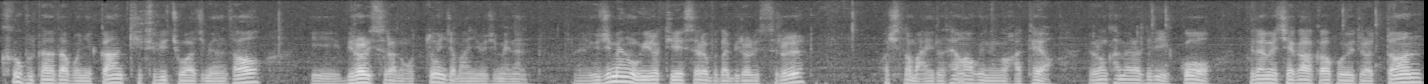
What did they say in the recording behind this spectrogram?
크고 불편하다 보니까 기술이 좋아지면서 이 미러리스라는 것도 이제 많이 요즘에는 예, 요즘에는 오히려 DSLR보다 미러리스를 훨씬 더 많이들 사용하고 있는 것 같아요. 이런 카메라들이 있고 그 다음에 제가 아까 보여드렸던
